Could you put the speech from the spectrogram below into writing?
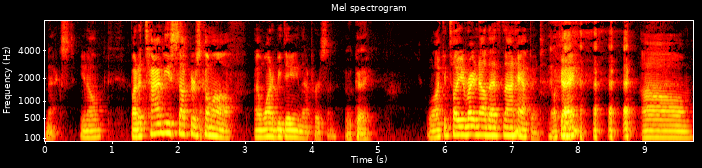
next. You know, by the time these suckers come off, I want to be dating that person. Okay. Well, I can tell you right now that's not happened. Okay, um,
